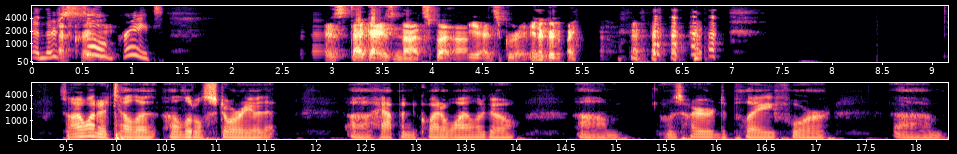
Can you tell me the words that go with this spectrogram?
and they're That's so crazy. great. It's, that guy is nuts, but uh, yeah, it's great in a good way. so I want to tell a, a little story that uh, happened quite a while ago. Um, I was hired to play for um,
